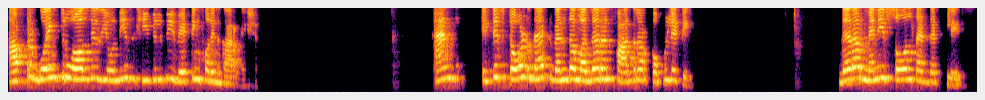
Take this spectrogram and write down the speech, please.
After going through all these yonis he will be waiting for incarnation. And it is told that when the mother and father are copulating there are many souls at that place.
